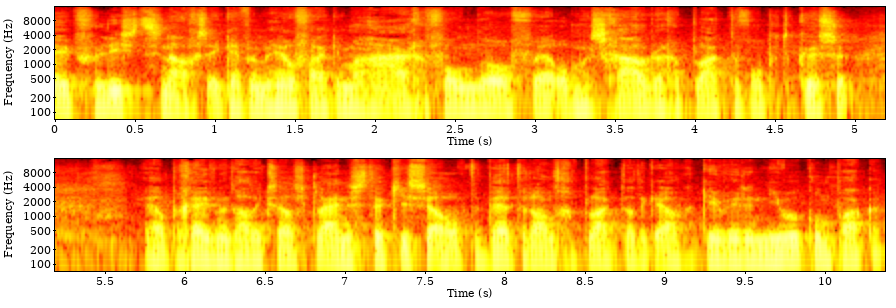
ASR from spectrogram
tape verliest s'nachts. Ik heb hem heel vaak in mijn haar gevonden of eh, op mijn schouder geplakt of op het kussen. En op een gegeven moment had ik zelfs kleine stukjes zo op de bedrand geplakt dat ik elke keer weer een nieuwe kon pakken.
